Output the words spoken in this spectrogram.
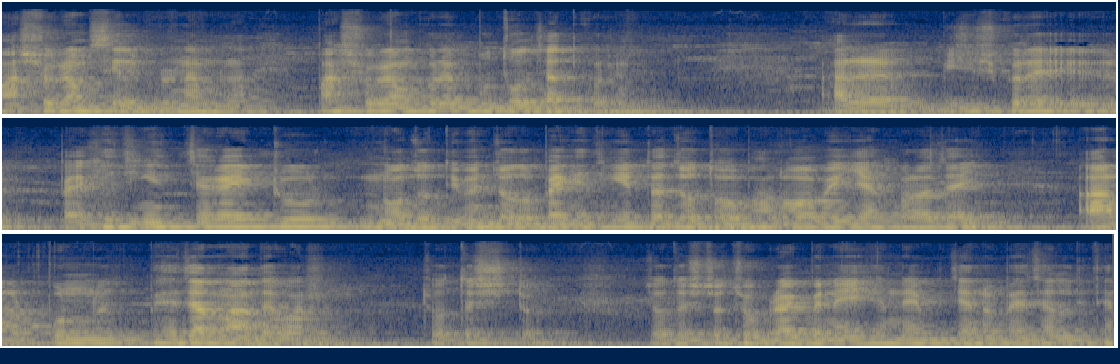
পাঁচশো গ্রাম সেল করেন আমরা পাঁচশো গ্রাম করে বোতলজাত করেন। আর বিশেষ করে প্যাকেজিংয়ের জায়গায় একটু নজর দিবেন, যত প্যাকেজিংয়েরটা যত ভালোভাবে ইয়া করা যায়, আর পণ্য ভেজাল না দেওয়ার। যথেষ্ট। যথেষ্ট চোখ রাখবেন এখানে যেন ভেজাল দিতে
